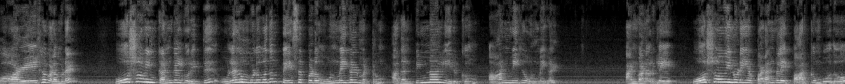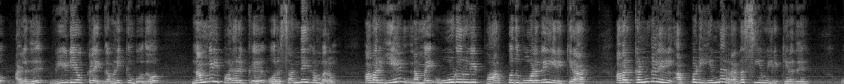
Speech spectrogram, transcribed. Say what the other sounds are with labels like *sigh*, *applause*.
வாழ்க வளமுடன் ஓஷோவின் கண்கள் குறித்து உலகம் முழுவதும் பேசப்படும் உண்மைகள் மற்றும் அதன் பின்னால் இருக்கும் ஆன்மீக உண்மைகள். அன்பானவர்களே ஓஷோவினுடைய படங்களை பார்க்கும் போதோ அல்லது வீடியோக்களை கவனிக்கும் போதோ நம்மில் பலருக்கு ஒரு சந்தேகம் வரும். அவர் ஏன் நம்மை ஊடுருவி பார்ப்பது போலவே இருக்கிறார்? அவர் கண்களில் அப்படி என்ன ரகசியம் இருக்கிறது?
